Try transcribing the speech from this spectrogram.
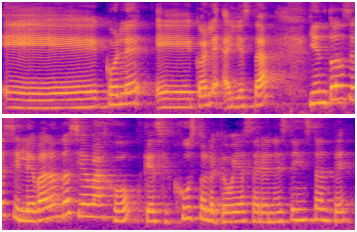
Eh, cole, eh, ahí está. Y entonces, si le va dando hacia abajo, que es justo lo que voy a hacer en este instante,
